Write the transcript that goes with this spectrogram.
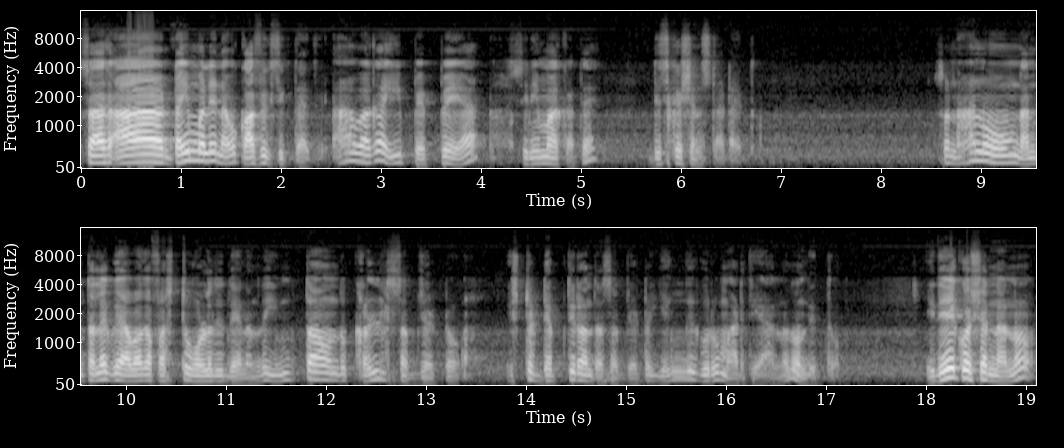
ಸೊ ಆ- ಟೈಮಲ್ಲಿ ನಾವು ಕಾಫಿಗೆ ಸಿಗ್ತಾ ಇದ್ವಿ. ಆವಾಗ ಈ ಪೆಪ್ಪೆಯ ಸಿನಿಮಾ ಕತೆ ಡಿಸ್ಕಷನ್ ಸ್ಟಾರ್ಟ್ ಆಯಿತು. ಸೊ ನಾನು ನನ್ನ ತಲೆಗೆ ಯಾವಾಗ ಫಸ್ಟು ಒಳ್ಳೆದಿದ್ದೇನೆಂದರೆ ಇಂಥ ಒಂದು ಕಲ್ಟ್ ಸಬ್ಜೆಕ್ಟು ಇಷ್ಟು ಡೆಪ್ತ್ ಇರೋಂಥ ಸಬ್ಜೆಕ್ಟು ಹೆಂಗೆ ಗುರು ಮಾಡ್ತೀಯಾ ಅನ್ನೋದು ಒಂದಿತ್ತು. ಇದೇ ಕ್ವಶನ್ ನಾನು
